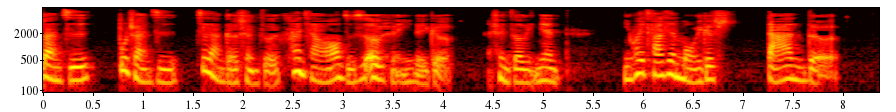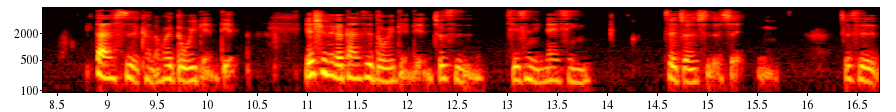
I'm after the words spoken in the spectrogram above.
转职不转职这两个选择看起来好像只是二选一的一个选择里面，你会发现某一个答案的但是可能会多一点点，也许那个但是多一点点，就是其实你内心最真实的声音，就是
